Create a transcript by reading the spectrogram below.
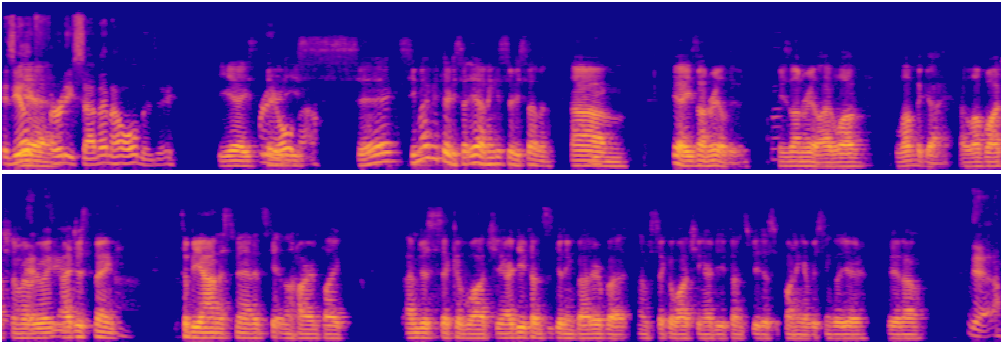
Is he like Yeah. 37? How old is he? Yeah, he's Pretty old now. 36. He might be 37. Yeah, I think he's 37. Um, yeah, he's unreal, dude. He's unreal. I love love the guy. I love watching him every Yeah, week. I just think, to be honest, man, it's getting hard. Like, I'm just sick of watching. Our defense is getting better, but I'm sick of watching our defense be disappointing every single year. You know. Yeah.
